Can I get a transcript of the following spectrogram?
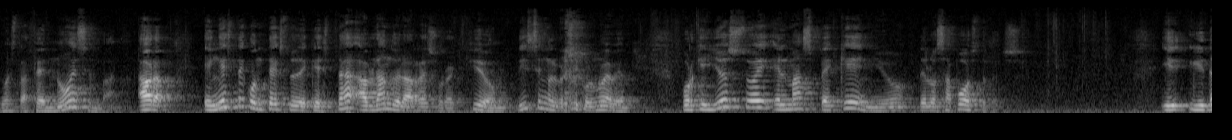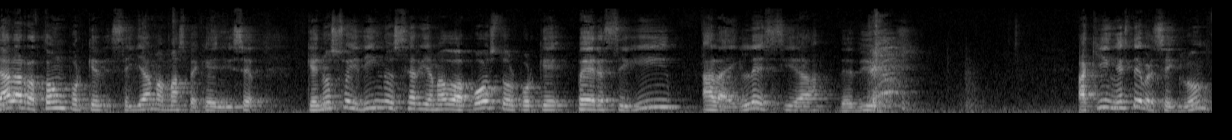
nuestra fe no es en vano. Ahora, en este contexto de que está hablando de la resurrección, dice en el versículo 9, porque yo soy el más pequeño de los apóstoles. Y, da la razón porque se llama más pequeño. Dice que no soy digno de ser llamado apóstol porque perseguí a la iglesia de Dios. Aquí en este versículo,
